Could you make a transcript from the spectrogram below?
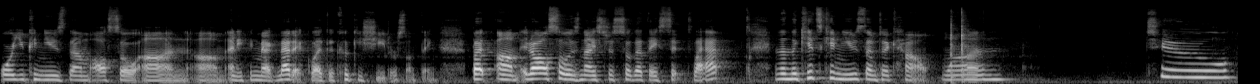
Or you can use them also on um, anything magnetic like a cookie sheet or something. But um, it also is nice just so that they sit flat. And then the kids can use them to count. One two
